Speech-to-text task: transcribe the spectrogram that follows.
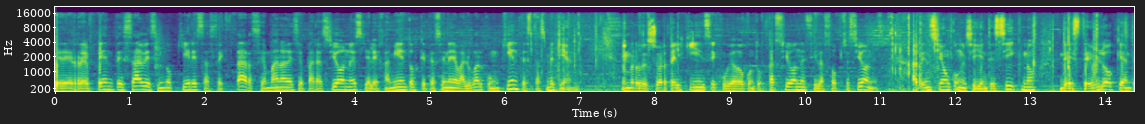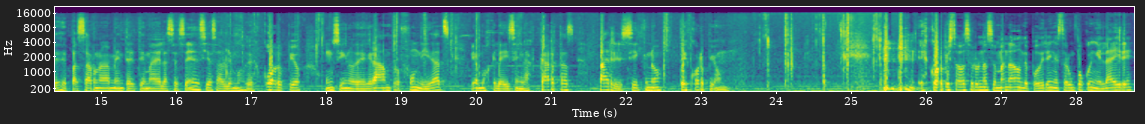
que de repente sabes y no quieres aceptar, semana de separaciones y alejamientos que te hacen evaluar con quién te estás metiendo. Número de suerte el 15, cuidado con tus pasiones y las obsesiones. Atención con el siguiente signo de este bloque. Antes de pasar nuevamente al tema de las esencias, hablemos de Escorpio, un signo de gran profundidad. Veamos que le dicen las cartas para el signo de Escorpión. Scorpio, esta va a ser una semana donde podrían estar un poco en el aire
